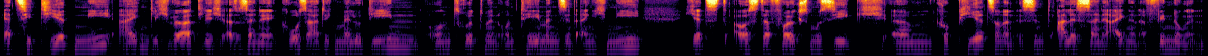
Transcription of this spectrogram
er zitiert nie eigentlich wörtlich, also seine großartigen Melodien und Rhythmen und Themen sind eigentlich nie jetzt aus der Volksmusik ähm, kopiert, sondern es sind alles seine eigenen Erfindungen.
